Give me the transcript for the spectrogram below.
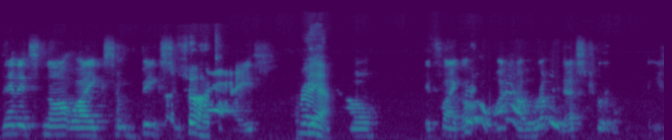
then it's not like some big A shock. surprise. Right. Yeah. You know? It's like, oh wow, really? That's true. Yeah,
